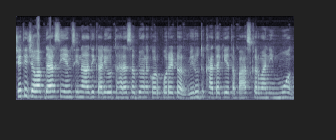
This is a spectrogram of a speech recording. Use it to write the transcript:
જેથી જવાબદાર સીએમસીના અધિકારીઓ, ધારાસભ્યો અને કોર્પોરેટર વિરુદ્ધ ખાતાકીય તપાસ કરવાની માંગ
